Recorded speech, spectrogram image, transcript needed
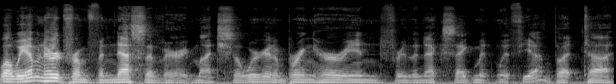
Well, we haven't heard from Vanessa very much, so we're going to bring her in for the next segment with you. But uh,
